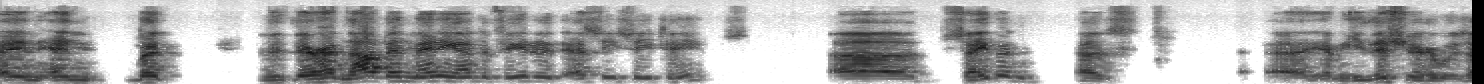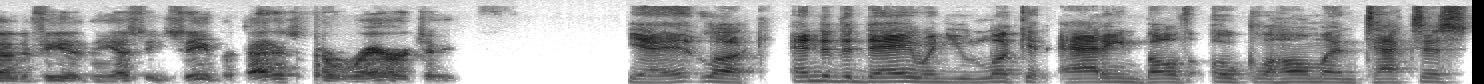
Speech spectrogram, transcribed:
and and but there have not been many undefeated SEC teams. Uh, Saban has, uh, I mean, this year he was undefeated in the SEC, but that is a rarity. Yeah, it look end of the day when you look at adding both Oklahoma and Texas,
